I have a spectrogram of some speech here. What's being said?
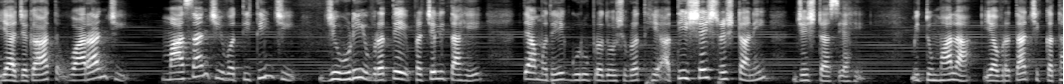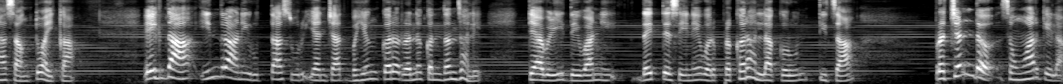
या जगात वारांची मासांची व तिथींची जेवढी व्रते प्रचलित आहे त्यामध्ये गुरुप्रदोष व्रत हे अतिशय श्रेष्ठ आणि ज्येष्ठ असे आहे. मी तुम्हाला या व्रताची कथा सांगतो ऐका. एकदा इंद्र आणि वृत्तासूर यांच्यात भयंकर रणकंदन झाले. त्यावेळी देवांनी दैत्यसेनेवर प्रखर हल्ला करून तिचा प्रचंड संहार केला.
